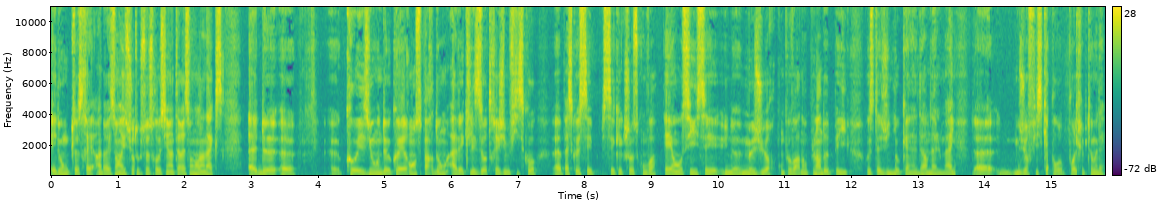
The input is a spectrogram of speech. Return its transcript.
Et donc, ce serait intéressant et surtout que ce serait aussi intéressant dans un axe de euh, cohésion, de cohérence, pardon, avec les autres régimes fiscaux, euh, parce que c'est quelque chose qu'on voit. Et aussi, c'est une mesure qu'on peut voir dans plein d'autres pays, aux États-Unis, au Canada, en Allemagne, euh, mesure fiscale pour, pour les crypto-monnaies.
